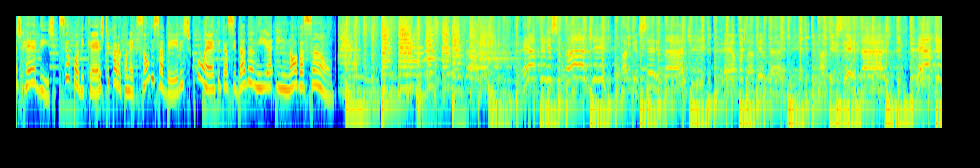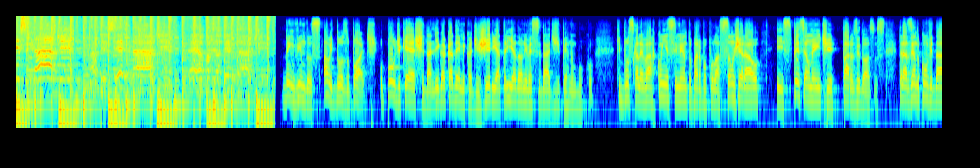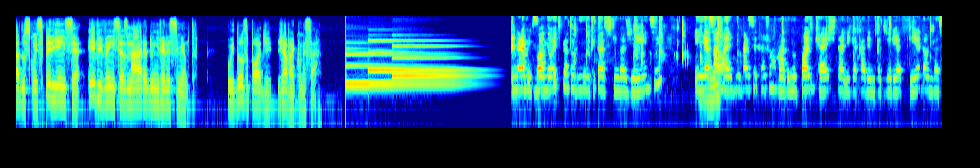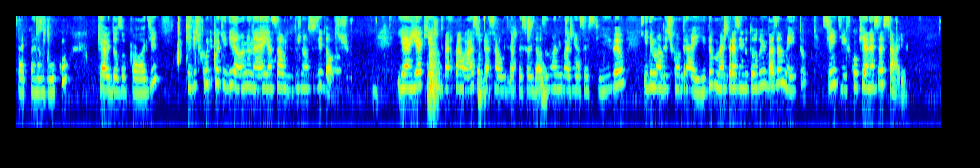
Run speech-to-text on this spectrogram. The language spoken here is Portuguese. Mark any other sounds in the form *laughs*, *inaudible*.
nas Redes, seu podcast para conexão de saberes com ética, cidadania e inovação. É a felicidade, a terceira idade, é a voz da verdade. A terceira idade, é a felicidade, a terceira idade, é a voz da verdade. Bem-vindos ao Idoso Pod, podcast da Liga Acadêmica de Geriatria da Universidade de Pernambuco, que busca levar conhecimento para a população geral e especialmente para os idosos, trazendo convidados com experiência e vivências na área do envelhecimento. O Idoso Pod já vai começar. Primeiramente, boa noite para todo mundo que está assistindo a gente. E essa live vai ser transformada no podcast da Liga Acadêmica de Geriatria da Universidade de Pernambuco, que é o Idoso Pod, que discute o cotidiano né, e a saúde dos nossos idosos. E aí, aqui a gente vai falar sobre a saúde da pessoa idosa numa linguagem acessível e de modo descontraído, mas trazendo todo o embasamento científico que é necessário.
